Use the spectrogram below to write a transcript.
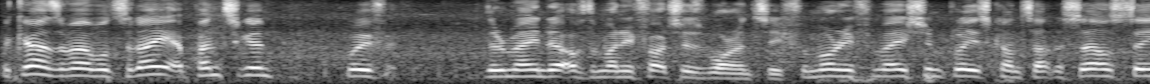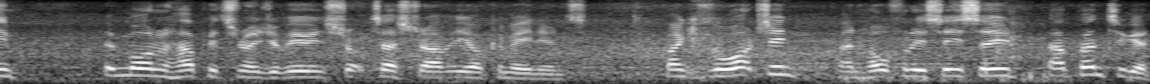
The car's available today at Pentagon with the remainder of the manufacturer's warranty. For more information please contact the sales team. We're more than happy to arrange a viewing, instruct test drive at your convenience. Thank you for watching and hopefully see you soon at Pentagon.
